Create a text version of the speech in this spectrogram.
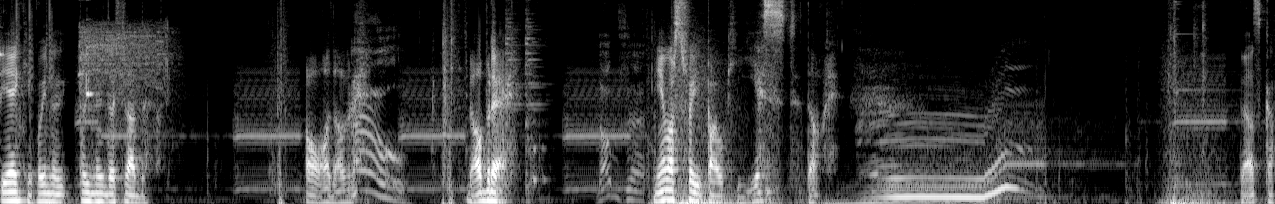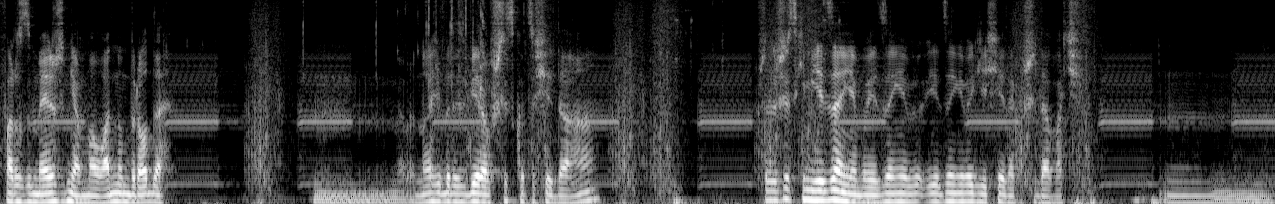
Pięknie, powinno, powinno dać radę. O, dobre. Dobre. Dobrze. Nie masz swojej pałki. Jest, dobre. Teraz kafar zmężnia, ma ładną brodę. Hmm, dobra, na razie będę zbierał wszystko, co się da. Przede wszystkim jedzenie, bo jedzenie, jedzenie będzie się jednak przydawać. Mm.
